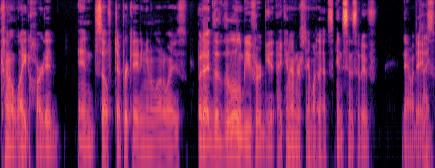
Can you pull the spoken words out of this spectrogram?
kind of lighthearted and self-deprecating in a lot of ways. But I, the the little Buford, I can understand why that's insensitive I nowadays.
